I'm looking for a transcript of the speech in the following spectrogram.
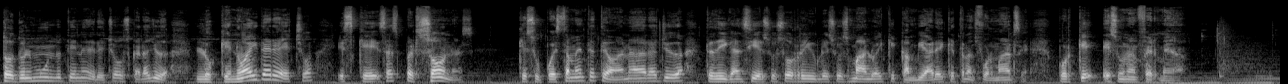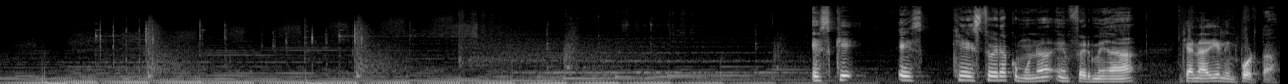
todo el mundo tiene derecho a buscar ayuda. Lo que no hay derecho es que esas personas que supuestamente te van a dar ayuda, te digan si eso es horrible, eso es malo, hay que cambiar, hay que transformarse, porque es una enfermedad. Es que, es que esto era como una enfermedad que a nadie le importa.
